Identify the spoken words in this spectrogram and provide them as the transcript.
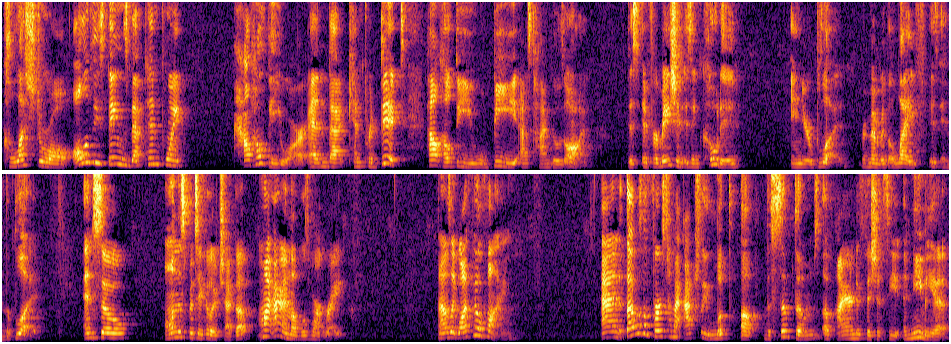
cholesterol, all of these things that pinpoint how healthy you are and that can predict how healthy you will be as time goes on. This information is encoded in your blood. Remember, the life is in the blood. And so, on this particular checkup, my iron levels weren't right. And I was like, well, I feel fine. And that was the first time I actually looked up the symptoms of iron deficiency anemia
